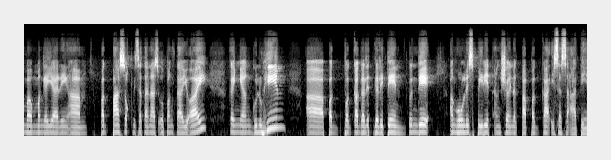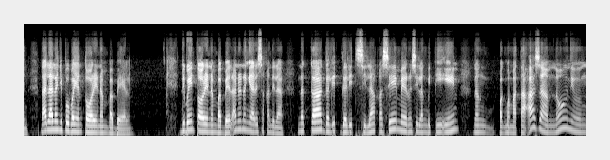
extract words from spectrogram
ma- mangyayaring um, pagpasok ni Satanas upang tayo ay kanyang guluhin, ah, pag, pagkagalit-galitin, kundi ang Holy Spirit ang siyang nagpapagkaisa sa atin. Naalala niyo po ba yung tore ng Babel? Di ba yung tore ng Babel? Ano nangyari sa kanila? Nagkagalit-galit sila kasi meron silang bitiin ng pagmamataasam, no? Yung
